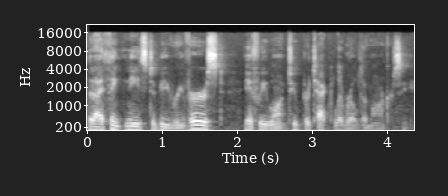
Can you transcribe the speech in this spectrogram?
that I think needs to be reversed if we want to protect liberal democracy.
